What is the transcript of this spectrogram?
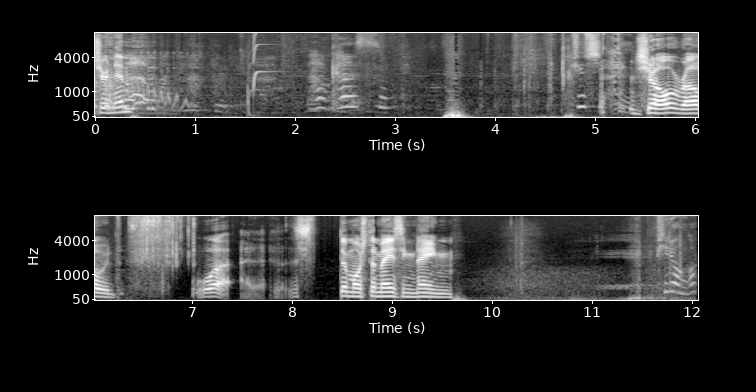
Manager Nim? 나갔어. 큐시트. Joe Road. What? It's the most amazing name. 필요한가?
